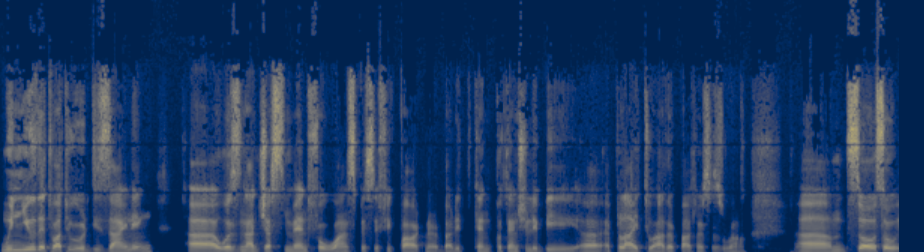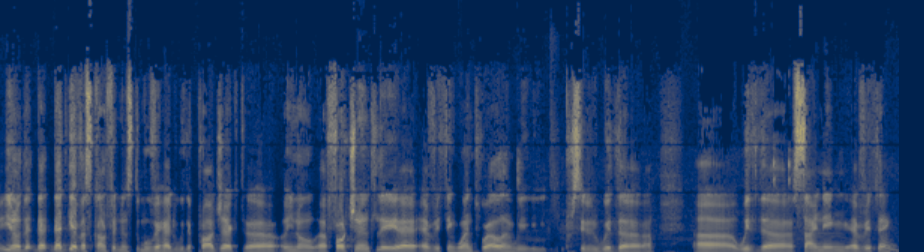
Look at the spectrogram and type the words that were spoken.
we knew that what we were designing uh, was not just meant for one specific partner, but it can potentially be uh, applied to other partners as well. Um, so, so you know that, that gave us confidence to move ahead with the project. Uh, you know, uh, fortunately, uh, everything went well, and we proceeded with the with signing everything.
